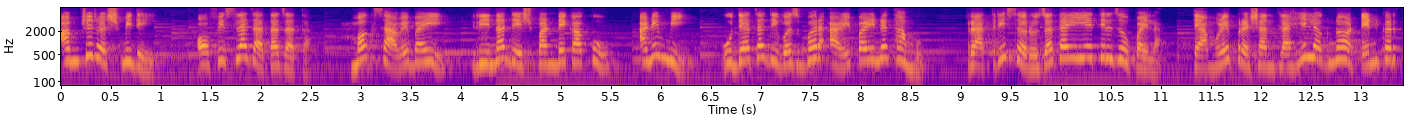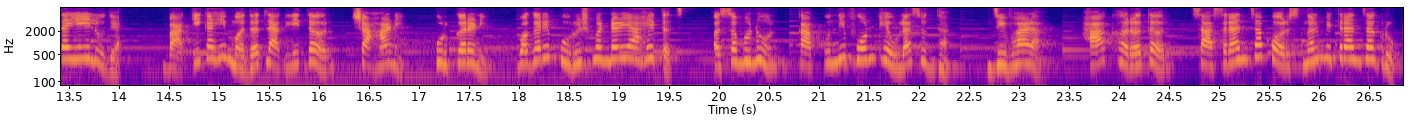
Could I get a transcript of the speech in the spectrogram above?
आमची रश्मी देईल. ऑफिसला जाता जाता. मग सावेबाई रीना देशपांडे काकू आणि मी. उद्याचा दिवसभर आळीपाळीने थांबू. रात्री सरोजाताई येतील झोपायला. त्यामुळे प्रशांतलाही लग्न अटेंड करता येईल उद्या. बाकी काही मदत लागली तर शहाणे कुरकर्णी वगैरे पुरुष मंडळी आहेतच असं म्हणून काकूंनी फोन ठेवला सुद्धा. जिव्हाळा हा खरं तर सासऱ्यांचा पर्सनल मित्रांचा ग्रुप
